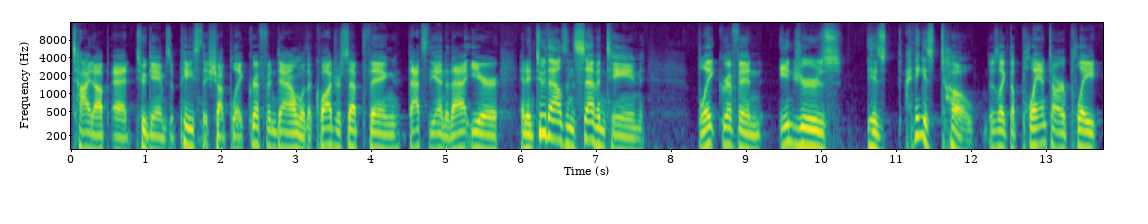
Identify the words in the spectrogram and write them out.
tied up at two games apiece. They shut Blake Griffin down with a quadricep thing. That's the end of that year. And in 2017, Blake Griffin injures his I think his toe. There's like the plantar plate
